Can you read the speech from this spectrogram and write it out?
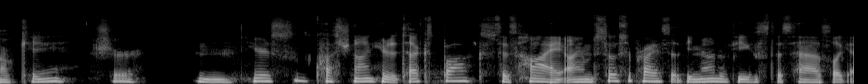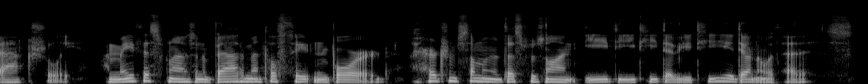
Okay, sure. And here's question 9, here's a text box. It says, Hi, I am so surprised at the amount of views this has, like actually. I made this when I was in a bad mental state and bored. I heard from someone that this was on EDTWT. I don't know what that is.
